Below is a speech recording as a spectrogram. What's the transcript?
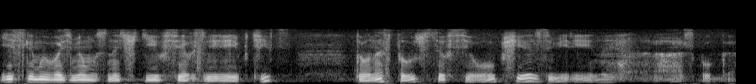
Если мы возьмем значки всех зверей и птиц, то у нас получится всеобщая звериная азбука.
